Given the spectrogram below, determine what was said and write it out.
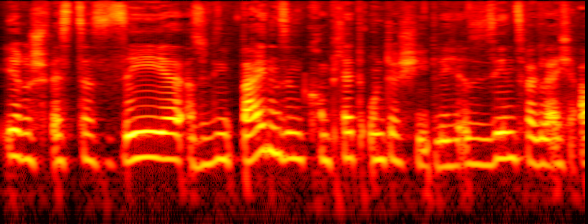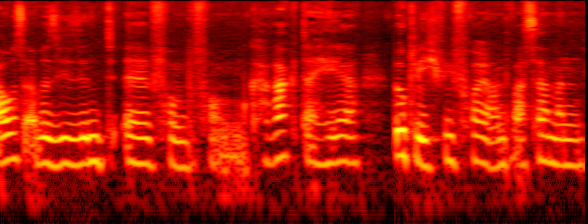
ihre Schwester sehr, also die beiden sind komplett unterschiedlich. Also sie sehen zwar gleich aus, aber sie sind äh, vom, vom Charakter her wirklich wie Feuer und Wasser. Man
